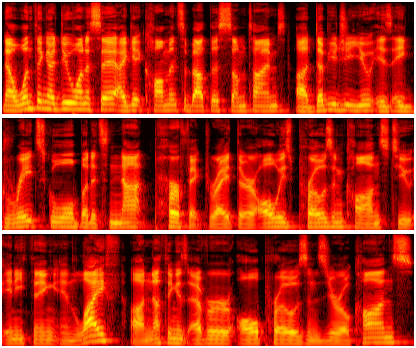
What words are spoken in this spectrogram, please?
Now, one thing I do want to say, I get comments about this sometimes. Uh, WGU is a great school, but it's not perfect, right? There are always pros and cons to anything in life. Uh, nothing is ever all pros and zero cons.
